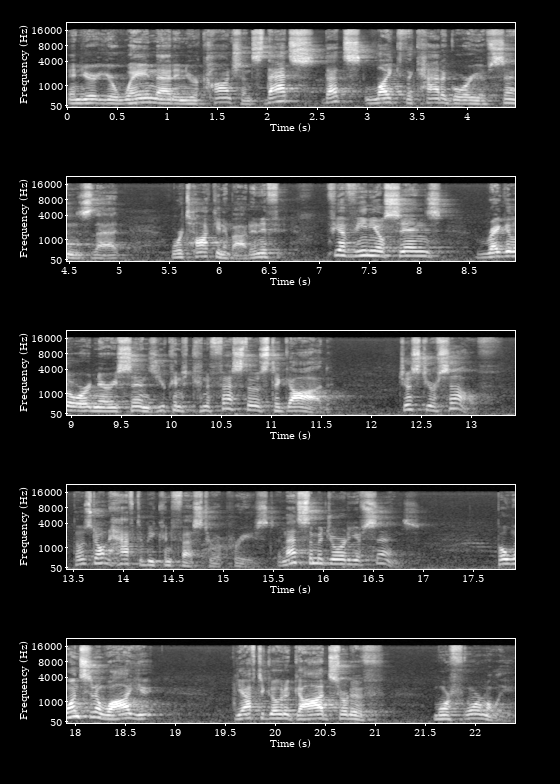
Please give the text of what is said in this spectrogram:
and you're, you're weighing that in your conscience, that's, that's like the category of sins that we're talking about. And if, if you have venial sins, regular ordinary sins, you can confess those to God just yourself. Those don't have to be confessed to a priest. And that's the majority of sins. But once in a while, you, you have to go to God sort of more formally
